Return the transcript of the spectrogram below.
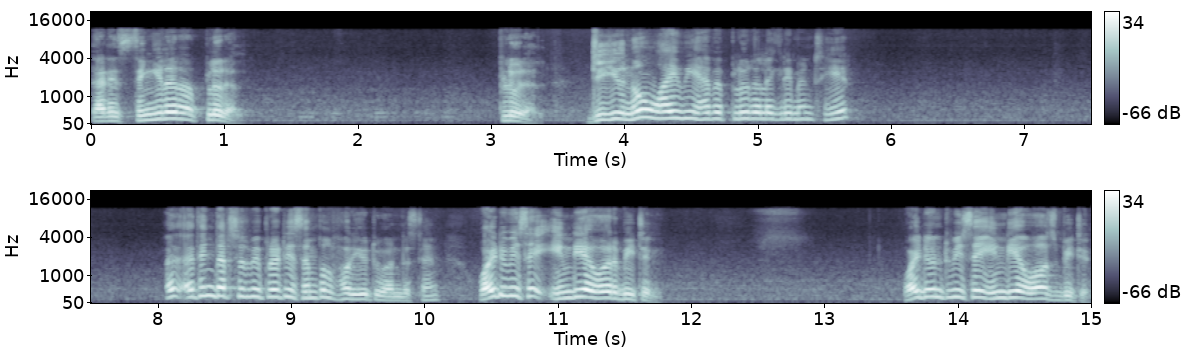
That is singular or plural? Plural. Do you know why we have a plural agreement here? I, I think that should be pretty simple for you to understand. Why do we say India were beaten? Why don't we say India was beaten?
